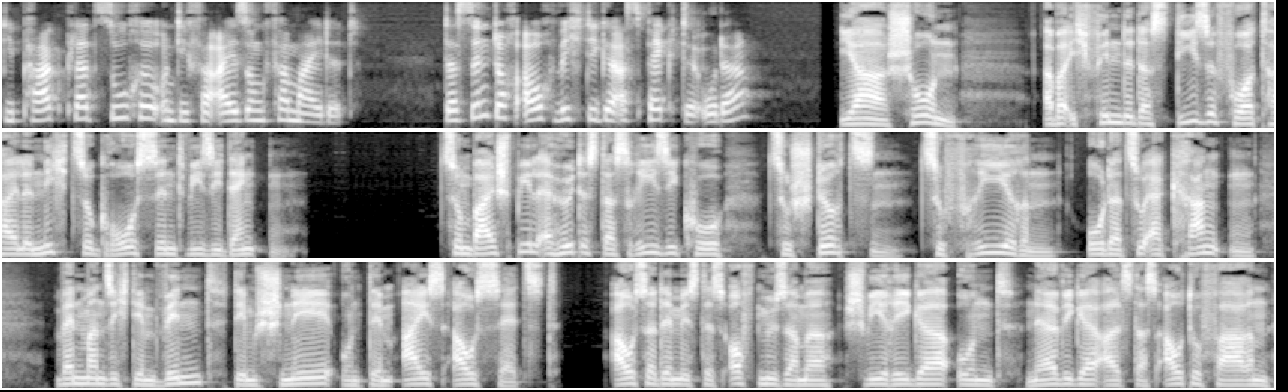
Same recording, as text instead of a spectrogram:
die Parkplatzsuche und die Vereisung vermeidet. Das sind doch auch wichtige Aspekte, oder? Ja, schon, aber ich finde, dass diese Vorteile nicht so groß sind, wie Sie denken. Zum Beispiel erhöht es das Risiko, zu stürzen, zu frieren oder zu erkranken, wenn man sich dem Wind, dem Schnee und dem Eis aussetzt. Außerdem ist es oft mühsamer, schwieriger und nerviger als das Autofahren,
